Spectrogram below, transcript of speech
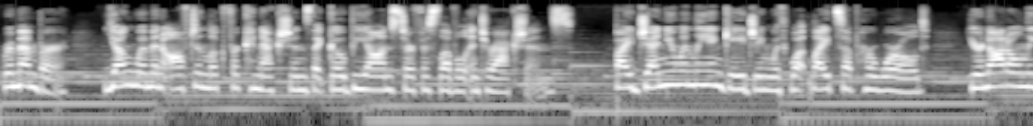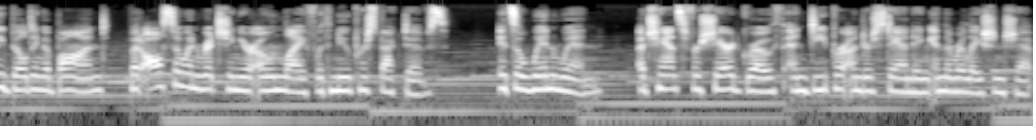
Remember, young women often look for connections that go beyond surface level interactions. By genuinely engaging with what lights up her world, you're not only building a bond, but also enriching your own life with new perspectives. It's a win win, a chance for shared growth and deeper understanding in the relationship.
